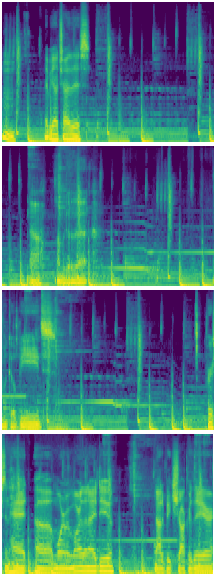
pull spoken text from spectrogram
Hmm. Maybe I'll try this. Person had uh, more MMR than I do. Not a big shocker there.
